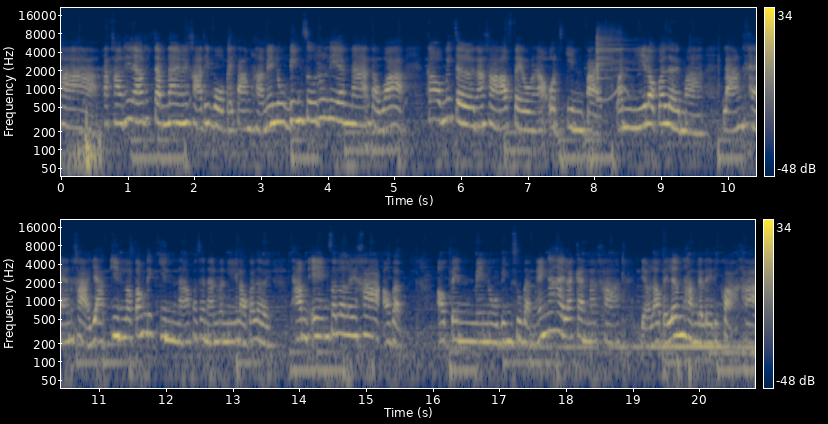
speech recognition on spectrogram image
ค่ะคราวที่แล้วจำได้ไหมคะที่โบไปตามหาเมนูบิงซูทุเรียนนะ แต่ว่าก็ไม่เจอนะคะเฟลนะอดกินไป วันนี้เราก็เลยมาล้างแค้นค่ะ อยากกินเราต้องได้กินนะ เพราะฉะนั้นวันนี้เราก็เลยทำเองซะเลยค่ะ เอาแบบเอาเป็นเมนูบิงซูแบบง่ายๆแล้วกันนะคะ เดี๋ยวเราไปเริ่มทำกันเลยดีกว่าค่ะ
